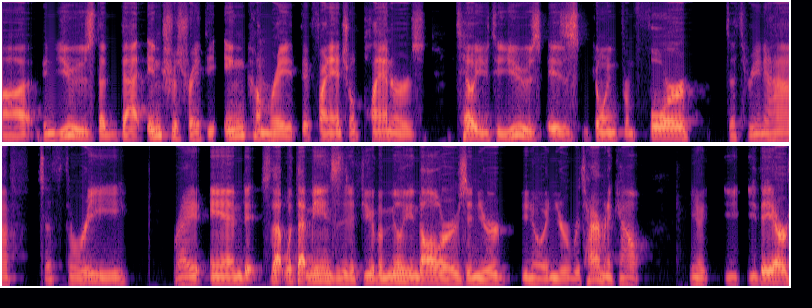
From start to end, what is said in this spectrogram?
uh, been used, that that interest rate, the income rate that financial planners tell you to use is going from four to three and a half to three, right? And so that what that means is that if you have a million dollars in your, you know, in your retirement account, you know, you, they are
